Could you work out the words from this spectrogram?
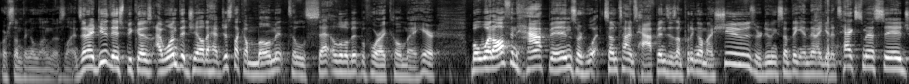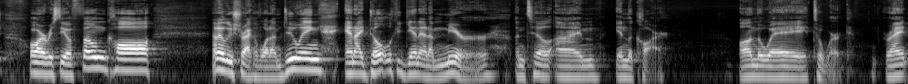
or something along those lines. And I do this because I want the gel to have just like a moment to set a little bit before I comb my hair. But what often happens, or what sometimes happens, is I'm putting on my shoes or doing something, and then I get a text message or I receive a phone call, and I lose track of what I'm doing, and I don't look again at a mirror until I'm in the car on the way to work, right?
